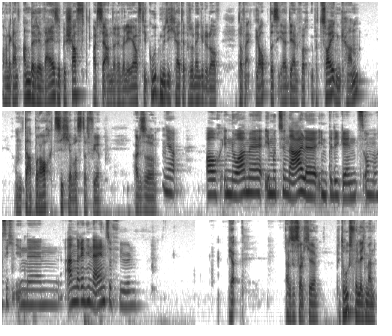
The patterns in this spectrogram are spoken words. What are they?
auf eine ganz andere Weise beschafft als der andere, weil er auf die Gutmütigkeit der Person eingeht oder auf, darauf glaubt, dass er die einfach überzeugen kann. Und da braucht sicher was dafür. Also, Ja. Auch enorme emotionale Intelligenz, um sich in den anderen hineinzufühlen. ja. Also solche Betrugsfälle, ich meine,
